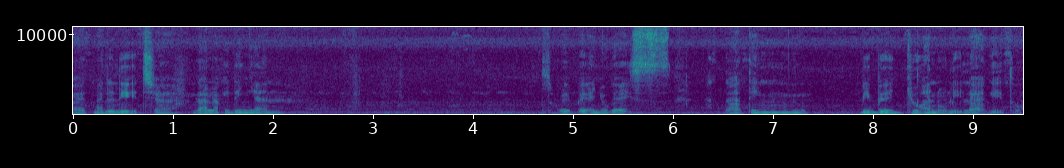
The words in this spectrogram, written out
Kahit maliliit siya, lalaki din yan. Subaybayan nyo guys. At ating bibidyohan uli lagi ito.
